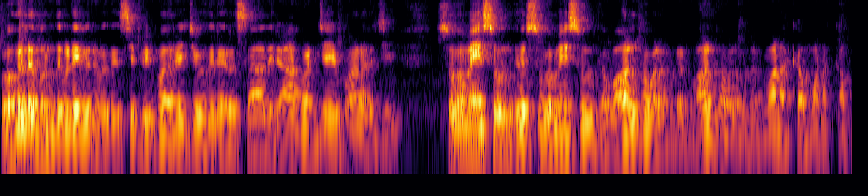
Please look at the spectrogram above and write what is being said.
உங்களிடமிருந்து விடைபெறுவது சிப்பிப்பாறை ஜோதிடர் சாதி ராகவன் ஜெயபாலாஜி சுகமே சூழ்க சுகமே சூழ்க. வாழ்க வளமுடன் வாழ்க வளமுடன். வணக்கம் வணக்கம்.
